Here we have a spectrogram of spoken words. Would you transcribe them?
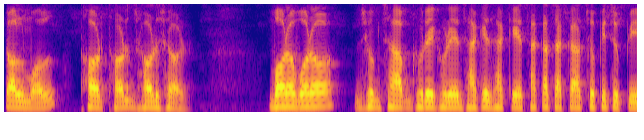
টলমল, থর থর ঝড়ঝড় বড় বড়, ঝুপঝাপ, ঘুরে ঘুরে, ঝাঁকে ঝাঁকে, চাকা চাকা, চুপি চুপি,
